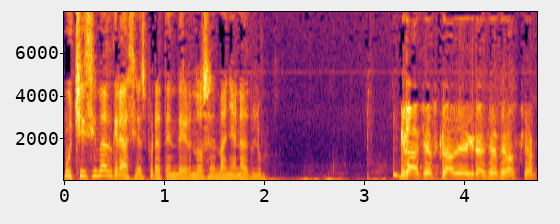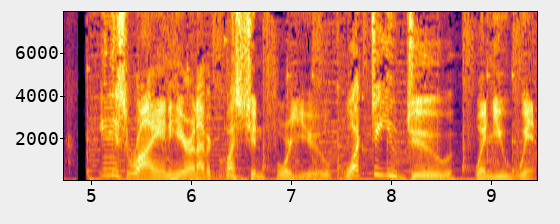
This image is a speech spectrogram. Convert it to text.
Muchísimas gracias por atendernos en Mañana Blue. Gracias, Claudia, y gracias, Sebastián. It is Ryan here, and I have a question for you. What do you do when you win?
